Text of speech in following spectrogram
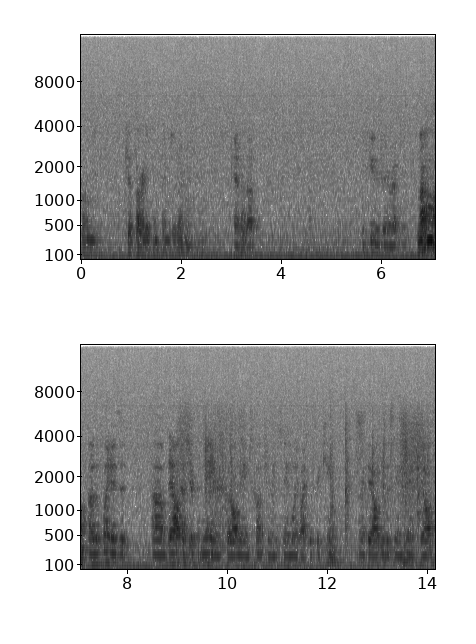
from cathartic and things of that Mhm. nature. As about, excuse me for interrupting. No. Uh, the point is that, um, they all have different names, but all names function in the same way, like with the king. Right, they all do the same thing, they all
